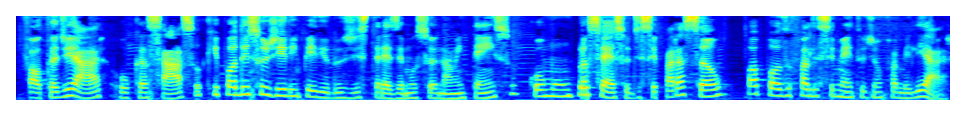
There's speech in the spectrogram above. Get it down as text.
falta de ar ou cansaço, que podem surgir em períodos de estresse emocional intenso, como um processo de separação ou após o falecimento de um familiar.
